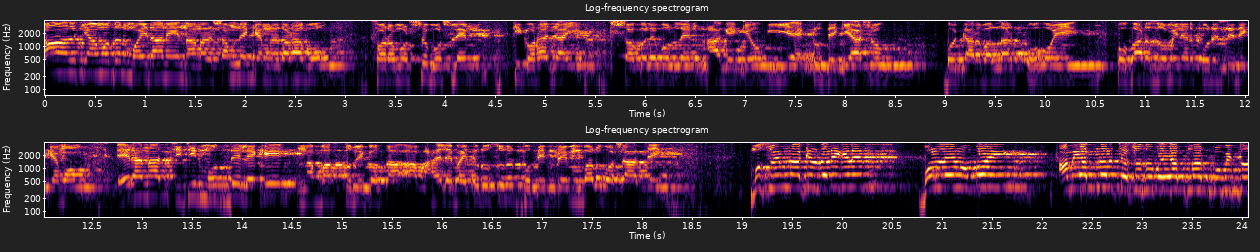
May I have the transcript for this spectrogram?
কালকে কাল আমাদের ময়দানে নানার সামনে কেমনে দাঁড়াবো? পরামর্শ বসলেন, কি করা যায়? সকলে বললেন, আগে কেউ গিয়ে একটু দেখে আসুক, ওই কারবাল্লার ওই কোফার জমিনের পরিস্থিতি কেমন? এরা না চিঠির মধ্যে লেখে, না বাস্তবিকতা। আহলে বাইতুর রসুলের প্রতি প্রেম, ভালোবাসা আছে। মুসলিম নাকিল দাঁড়িয়ে গেলেন। বললেন উপায় আমি আপনার চাচতো ভাই, আপনার পবিত্র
